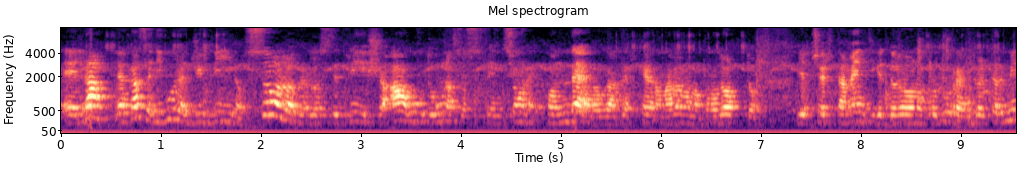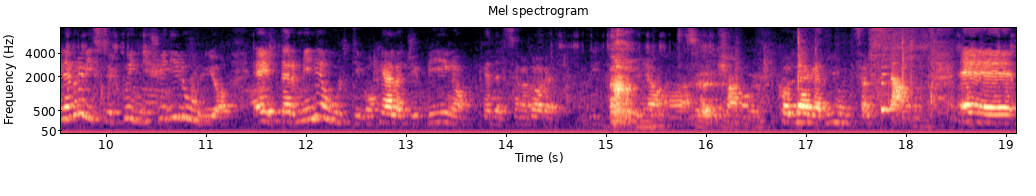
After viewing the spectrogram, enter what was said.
eh, la, la, casa di cura Gibbino solo per l'ostetricia ha avuto una sospensione con deroga perché non avevano prodotto gli accertamenti che dovevano produrre entro il termine previsto, il 15 di luglio è il termine ultimo che ha la Gibbino, che è del senatore Vittorino, eh, diciamo collega di Unza al Senato, e, eh,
